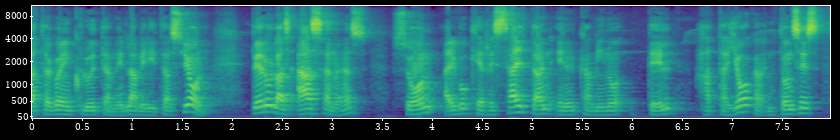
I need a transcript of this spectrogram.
Hatha Yoga incluye también la meditación, pero las asanas son algo que resaltan en el camino del Hatha Yoga. Entonces,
